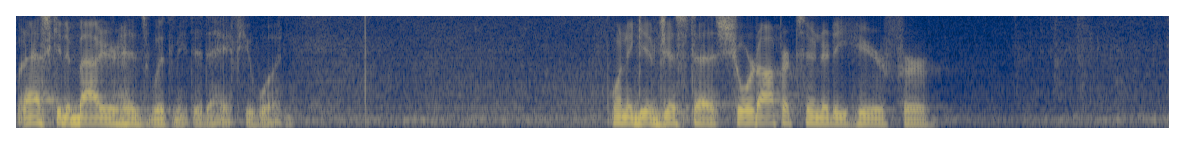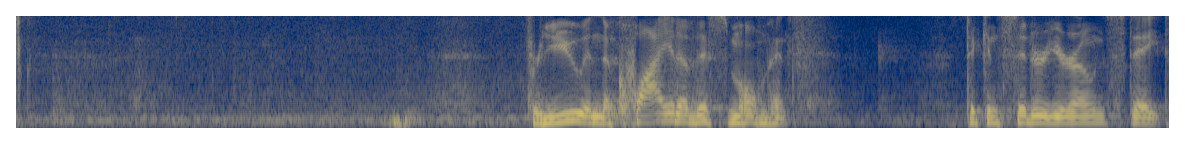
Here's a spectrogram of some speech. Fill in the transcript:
going to ask you to bow your heads with me today, if you would. I want to give just a short opportunity here for for you in the quiet of this moment to consider your own state.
